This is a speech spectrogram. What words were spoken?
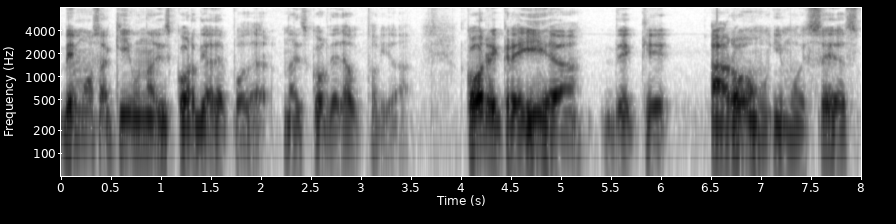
Vemos aquí una discordia de poder, una discordia de autoridad. Corre creía de que Aarón y Moisés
